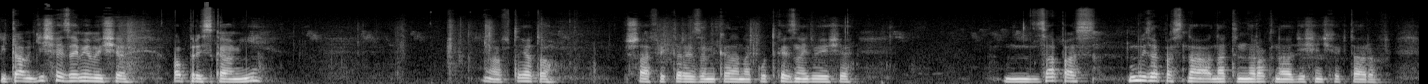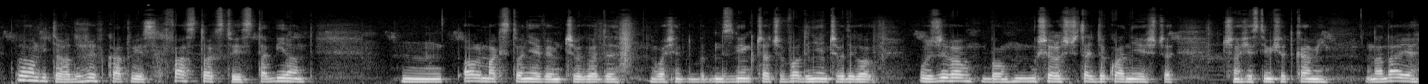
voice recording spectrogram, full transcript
Witam. Dzisiaj zajmiemy się opryskami. W tej oto szafie, która jest zamykana na kłódkę, znajduje się mm, zapas, mój zapas na, na ten rok na 10 hektarów. Plonwi to odżywka, tu jest chwastox, tu jest stabilant. Mm, Olmax to nie wiem, czy będę właśnie zmiękczacz wody, nie wiem, czy będę go używał, bo muszę rozczytać dokładnie jeszcze, czy on się z tymi środkami nadaje.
